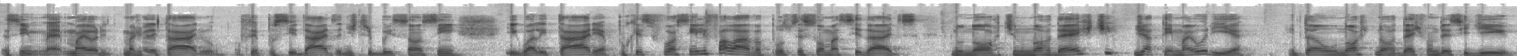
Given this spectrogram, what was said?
assim, é, majoritário, ou ser por cidades, a distribuição assim igualitária? Porque se for assim, ele falava, pô, você soma cidades no norte e no nordeste, já tem maioria. Então, o norte e o nordeste vão decidir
